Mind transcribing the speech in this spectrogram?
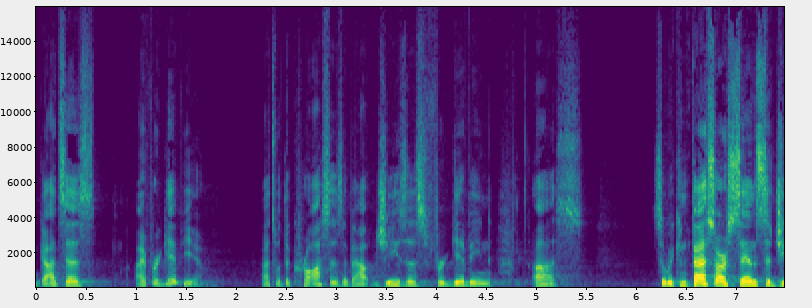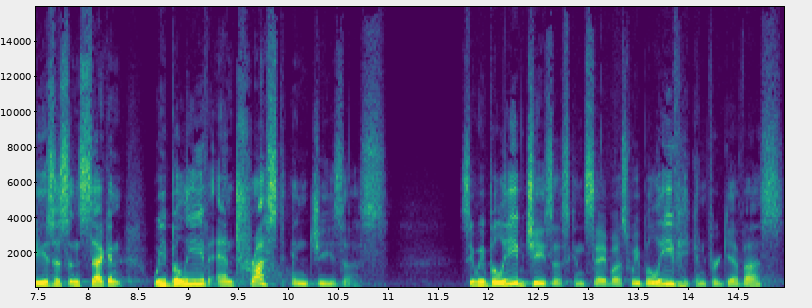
God says, I forgive you. That's what the cross is about Jesus forgiving us. So we confess our sins to Jesus, and second, we believe and trust in Jesus. See, we believe Jesus can save us, we believe he can forgive us,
